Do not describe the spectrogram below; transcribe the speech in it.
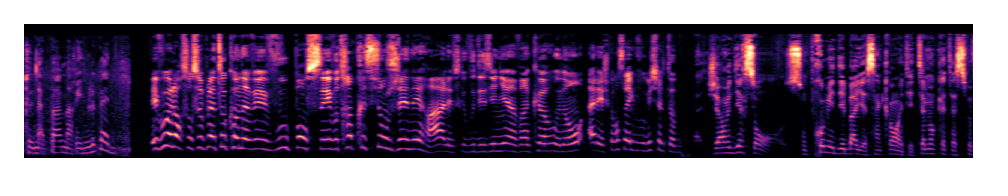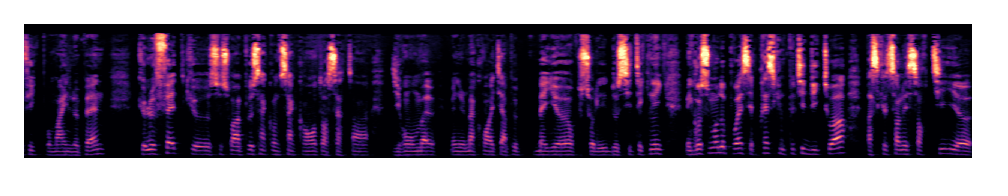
que n'a pas Marine Le Pen. Et vous alors sur ce plateau, qu'en avez-vous pensé? Votre impression générale? Est-ce que vous désignez un vainqueur ou non? Allez, je commence avec vous, Michel Taube. Bah, j'ai envie de dire son, son premier débat il y a cinq ans était tellement catastrophique pour Marine Le Pen que le fait que ce soit un peu 50-50, certains diront Emmanuel Macron a été un peu meilleur sur les dossiers techniques, mais grosso modo pour elle c'est presque une petite victoire parce qu'elle s'en est sortie euh,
